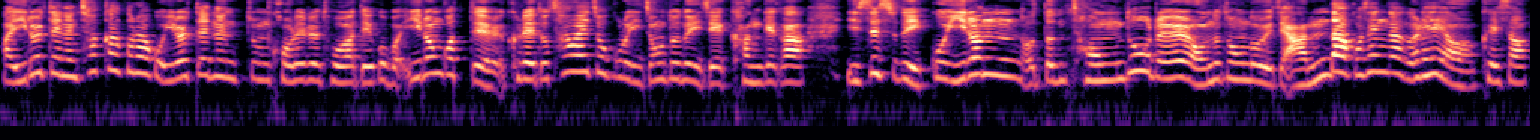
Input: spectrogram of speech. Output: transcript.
아 이럴 때는 착각을 하고 이럴 때는 좀 거리를 둬야 되고 막 이런 것들 그래도 사회적으로 이 정도는 이제 관계가 있을 수도 있고 이런 어떤 정도를 어느 정도 이제 안다고 생각을 해요. 그래서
